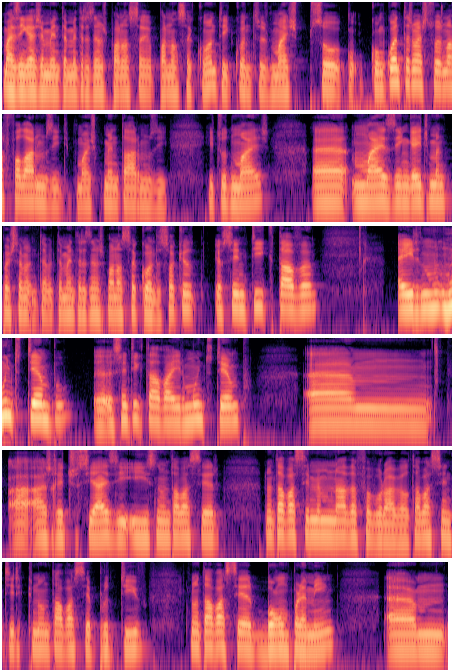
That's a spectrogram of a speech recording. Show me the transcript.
mais engajamento também trazemos para a nossa, para a nossa conta e quantas mais pessoas, com, com quantas mais pessoas nós falarmos e tipo, mais comentarmos e, e tudo mais, uh, mais engagement depois também, também trazemos para a nossa conta. Só que eu, eu senti que estava a ir muito tempo, eu senti que estava a ir muito tempo um, às redes sociais e, e isso não estava a ser não estava a ser mesmo nada favorável, estava a sentir que não estava a ser produtivo, que não estava a ser bom para mim. Um,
